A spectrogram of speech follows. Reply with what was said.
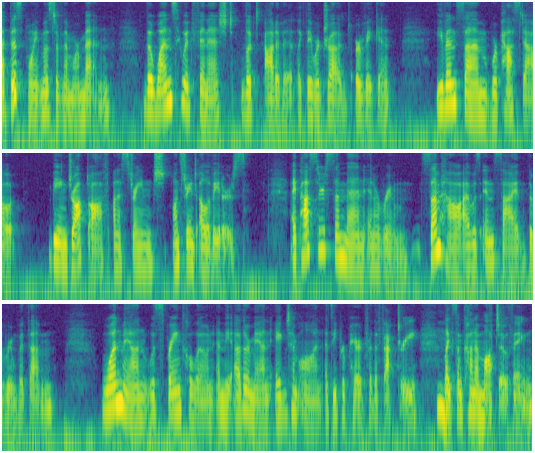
At this point, most of them were men. The ones who had finished looked out of it like they were drugged or vacant. Even some were passed out, being dropped off on a strange on strange elevators. I passed through some men in a room. Somehow I was inside the room with them. One man was spraying cologne, and the other man egged him on as he prepared for the factory, Hmm. like some kind of macho thing.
